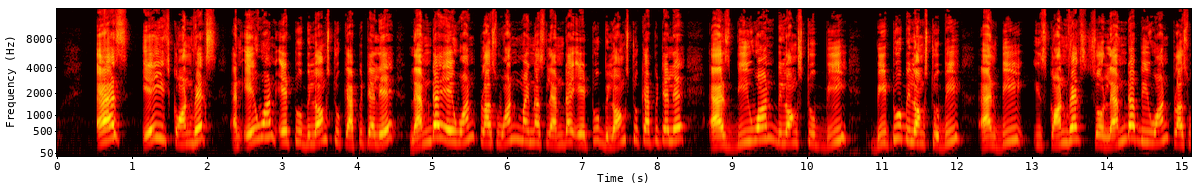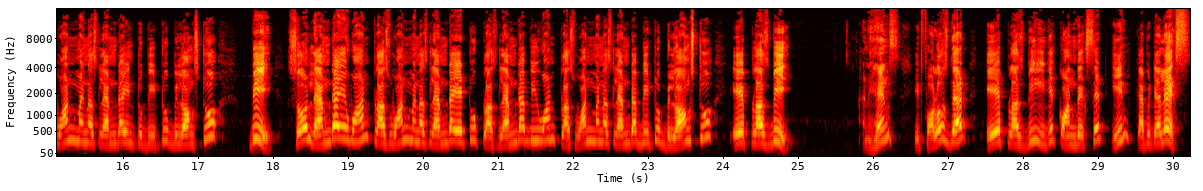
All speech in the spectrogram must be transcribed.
As A is convex and A1 A2 belongs to capital A, lambda A1 plus 1 minus lambda A2 belongs to capital A as B1 belongs to B, B2 belongs to B and B is convex. So, lambda B1 plus 1 minus lambda into B2 belongs to B. So, lambda A1 plus 1 minus lambda A2 plus lambda B1 plus 1 minus lambda B2 belongs to A plus B and hence it follows that A plus B is a convex set in capital X.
